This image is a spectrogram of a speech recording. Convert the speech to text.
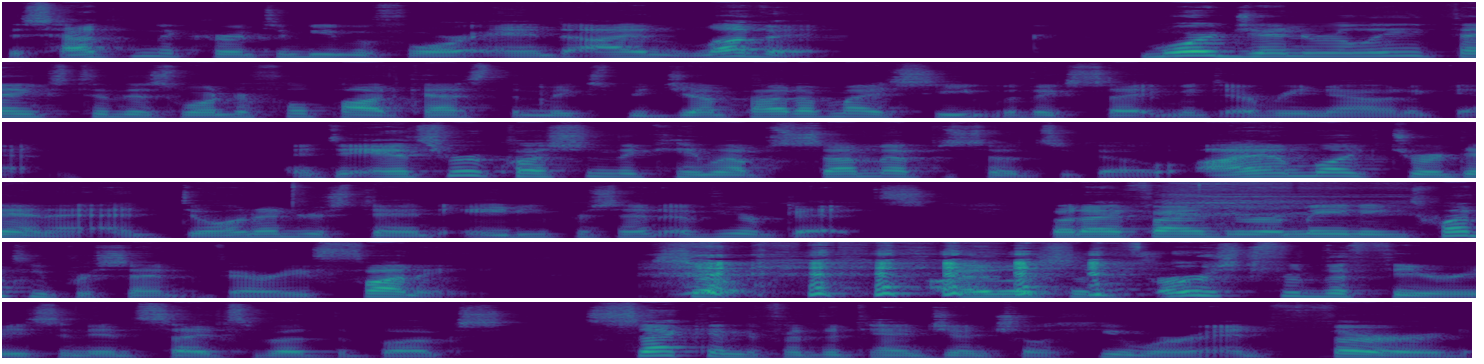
This hadn't occurred to me before and I love it. More generally, thanks to this wonderful podcast that makes me jump out of my seat with excitement every now and again. And to answer a question that came up some episodes ago, I am like Jordana and don't understand 80% of your bits, but I find the remaining 20% very funny. So, I listen first for the theories and insights about the books, second for the tangential humor, and third,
